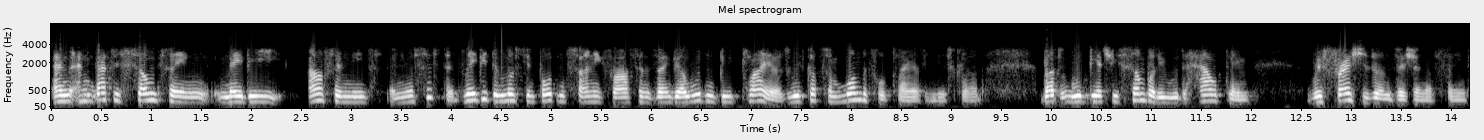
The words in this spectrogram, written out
And, and that is something maybe Arsene needs a new assistant. Maybe the most important signing for Arsene Wenger wouldn't be players. We've got some wonderful players in this club, but would be actually somebody who would help him refresh his own vision of things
